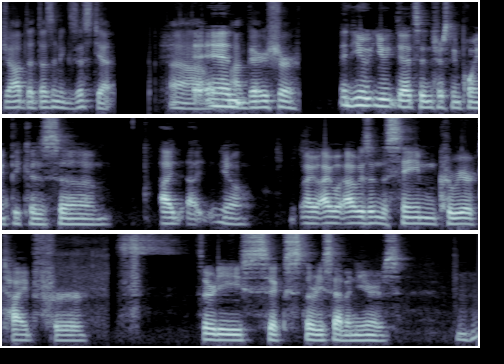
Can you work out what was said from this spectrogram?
job that doesn't exist yet. Um, And- I'm very sure. And you, you, that's an interesting point because um, I, I, you know, I, I, I was in the same career type for 36, 37 years. Mm-hmm.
